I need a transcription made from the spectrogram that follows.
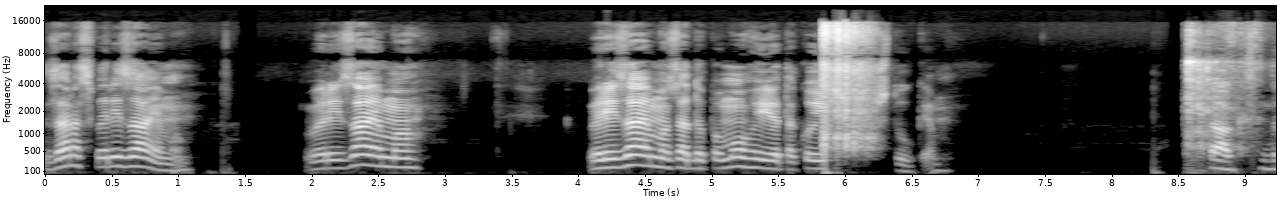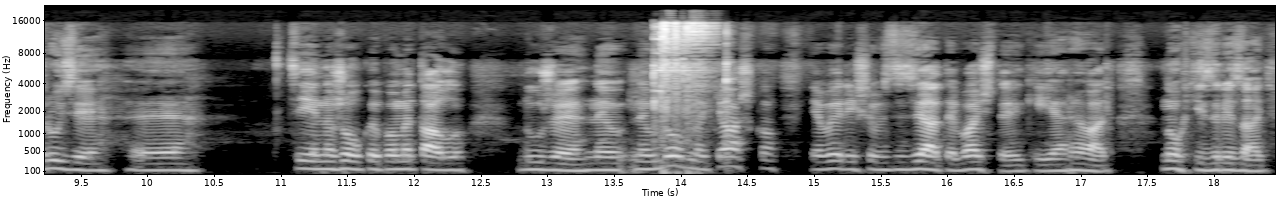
Зараз вирізаємо. Вирізаємо. Вирізаємо за допомогою такої штуки. Так, друзі, е, цією ножовкою по металу дуже невдобно, тяжко. Я вирішив взяти, бачите, який агрегат, ногті зрізати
